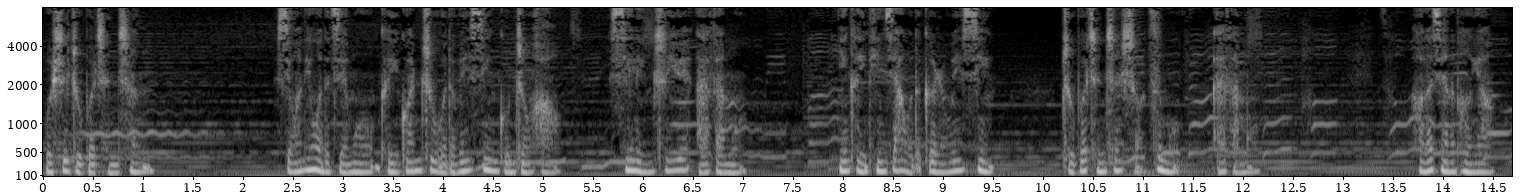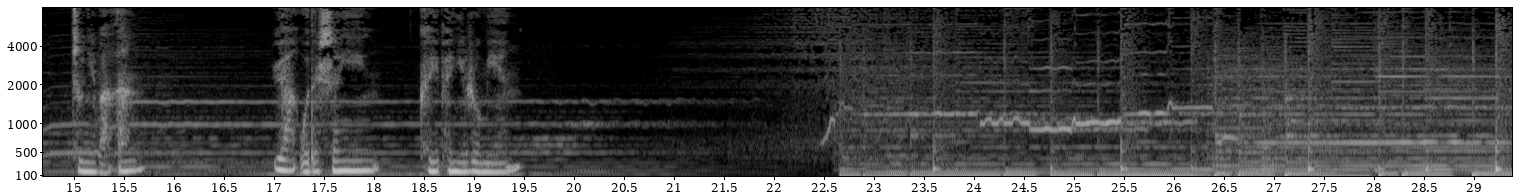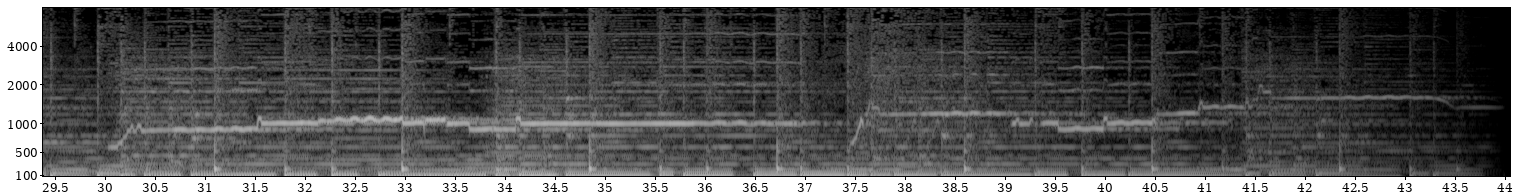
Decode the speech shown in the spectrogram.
我是主播晨晨，喜欢听我的节目，可以关注我的微信公众号“心灵之约 FM”，您可以添加我的个人微信“主播晨晨首字母 FM”。好了，亲爱的朋友，祝你晚安，愿我的声音可以陪你入眠。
